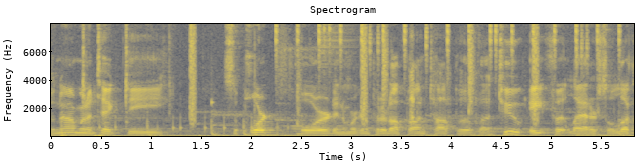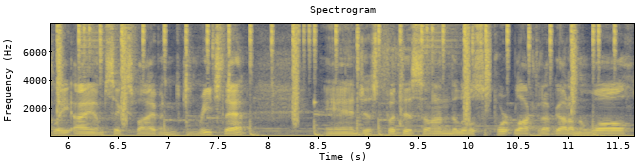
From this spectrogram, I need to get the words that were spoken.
So now I'm going to take the support board and we're going to put it up on top of uh, two eight foot ladders. So luckily I am 6'5 and can reach that. And just put this on the little support block that I've got on the wall.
